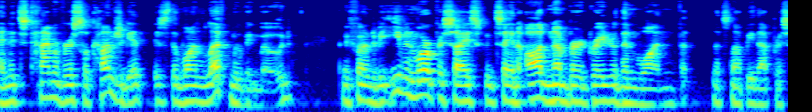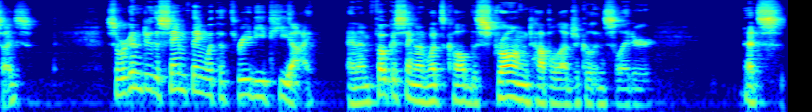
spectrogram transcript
and its time reversal conjugate is the one left moving mode. And if we wanted to be even more precise, we'd say an odd number greater than 1, but let's not be that precise. So we're going to do the same thing with the 3D TI, and I'm focusing on what's called the strong topological insulator. That's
